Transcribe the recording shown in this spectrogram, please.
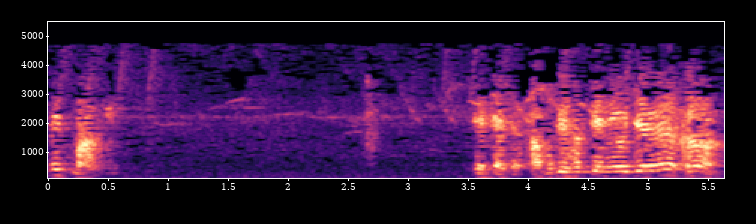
මේ මාර්ගය. ඒකද සමුදය සත්‍ය නියෝජනය කරනවා.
